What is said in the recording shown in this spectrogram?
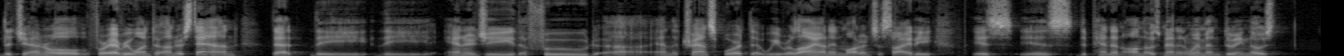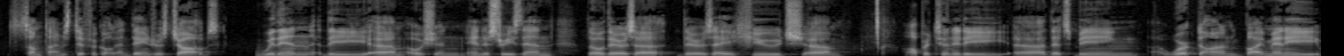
the general, for everyone to understand that the the energy, the food, uh, and the transport that we rely on in modern society is is dependent on those men and women doing those sometimes difficult and dangerous jobs. Within the um, ocean industries, then, though there's a there's a huge um, opportunity uh, that's being worked on by many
